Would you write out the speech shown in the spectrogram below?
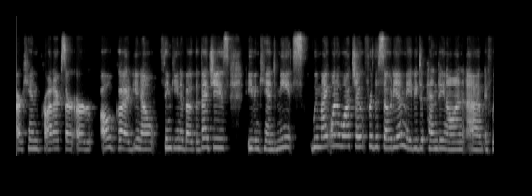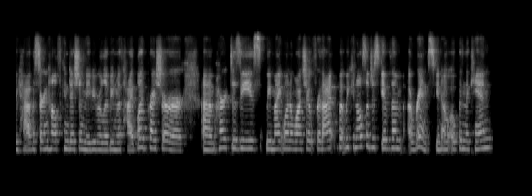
our canned products are, are all good. You know, thinking about the veggies, even canned meats, we might want to watch out for the sodium, maybe depending on um, if we have a certain health condition, maybe we're living with high blood pressure or um, heart disease, we might want to watch out for that. But we can also just give them a rinse, you know, open the can,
